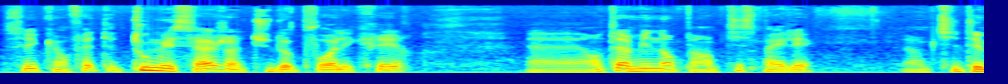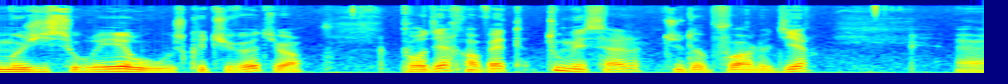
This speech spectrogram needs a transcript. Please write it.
C'est qu'en fait, tout message, tu dois pouvoir l'écrire euh, en terminant par un petit smiley, un petit emoji sourire ou ce que tu veux, tu vois, pour dire qu'en fait, tout message, tu dois pouvoir le dire, euh,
